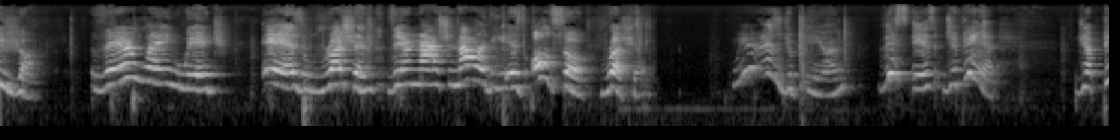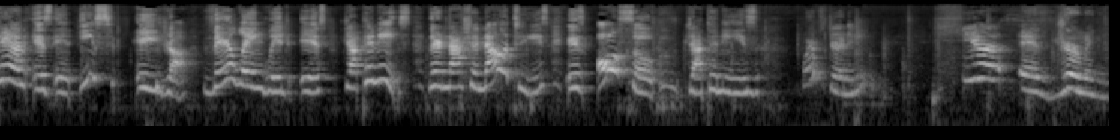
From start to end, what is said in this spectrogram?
Asia. Their language is Russian. Their nationality is also Russian. Where is Japan? This is Japan. Japan is in East Asia. Their language is Japanese. Their nationalities is also Japanese. Where's Germany? Here is Germany.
